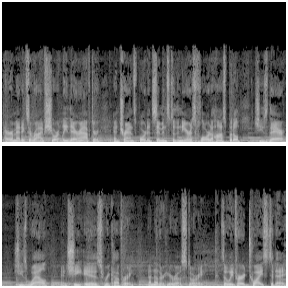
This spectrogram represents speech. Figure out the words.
Paramedics arrived shortly thereafter and transported Simmons to the nearest Florida hospital. She's there, she's well, and she is recovering. Another hero story. So we've heard twice today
